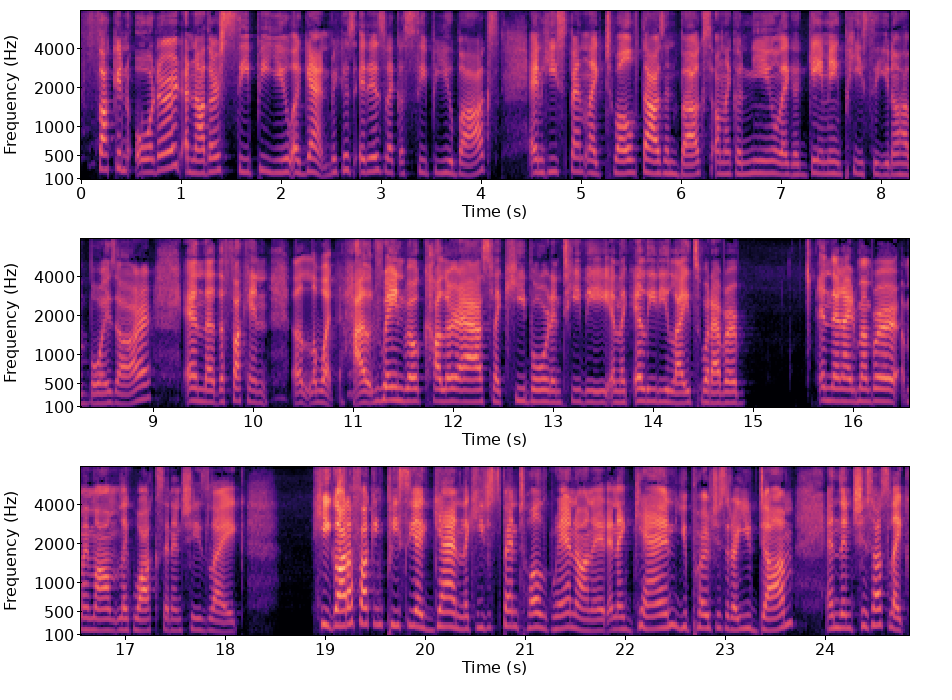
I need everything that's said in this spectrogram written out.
fucking ordered another cpu again because it is like a cpu box. And he spent like 12000 bucks on like a new like a gaming pc you know how boys are. And the, the fucking uh, what how rainbow color ass like keyboard and tv and like led lights whatever. And then i remember my mom like walks in and she's like he got a fucking PC again. Like he just spent 12 grand on it. And again, you purchase it. Are you dumb? And then she starts like,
